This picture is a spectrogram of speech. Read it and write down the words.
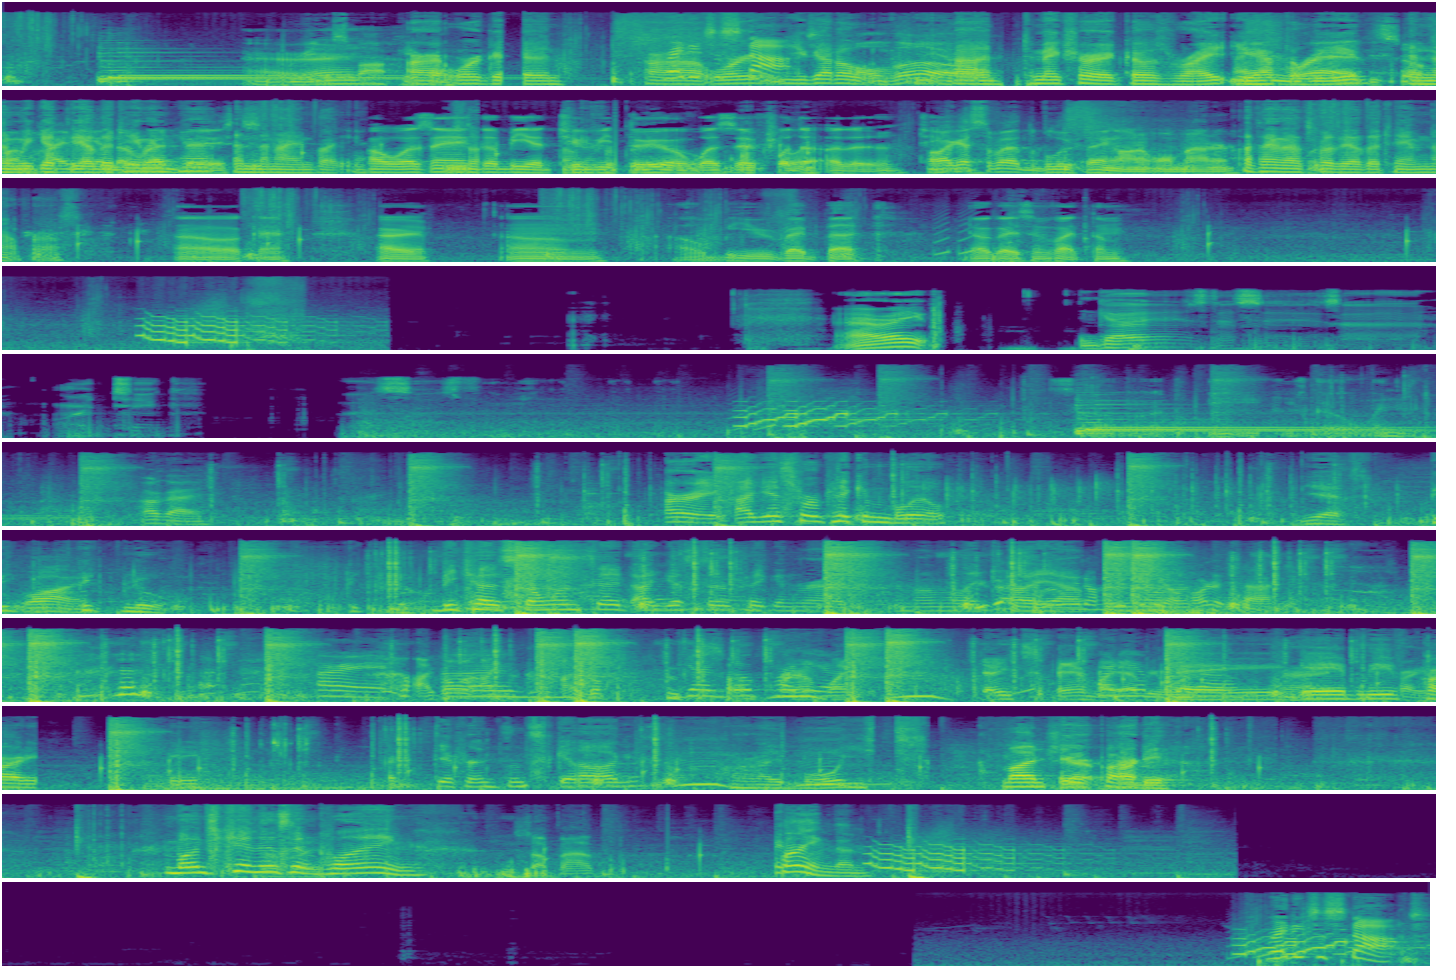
Alright. All All right, we're good. Uh, Ready to we're, start. You gotta Although- uh, to make sure it goes right. You I have to red, leave, so and then I'm we get the other in the team in here, base- and then I invite you. Oh, wasn't it So- gonna be a two v three or was it for the other? Team? Oh, I guess if I had the blue thing on, it won't matter. I think that's for the other team, not for us. Oh, okay. All right. Um, I'll be right back. Y'all guys invite them. All right, guys. This is uh Arctic versus Fusion. So let's see who's gonna win. Okay. All right, I guess we're picking blue Yes. Big, Why? Big blue. Big blue. because someone said I guess they're picking red, and I'm like, oh yeah. we a heart attack. Alright. I go, I, I uh, go, yeah, go party I'm up. like getting spammed by everyone. Okay, Alright, Gabe, leave party. Party. Difference in skog. Alright, boys. Munch, Here, party. party. Munchkin isn't playing. What's up, man? Playing then. Ready to start.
